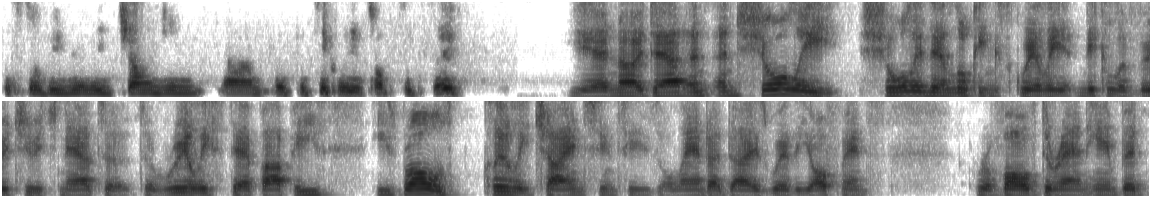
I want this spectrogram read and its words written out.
to still be really challenging um, for particularly a top six seed. Yeah, no doubt. And and surely surely they're looking squarely at Nikola Vucevic now to, to really step up. He's his role's clearly changed since his Orlando days where the offense – revolved around him. But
